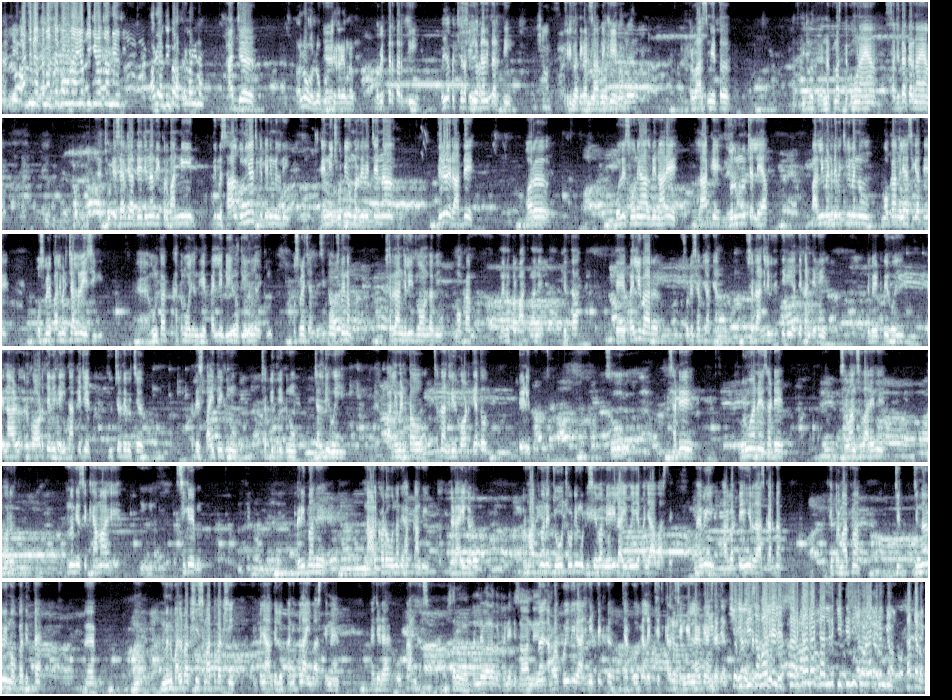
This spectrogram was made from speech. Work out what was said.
ਅੱਜ ਨਤਮਸਤਕ ਹੋਣ ਹੋ ਕੀ ਕਹਿਣਾ ਚਾਹੁੰਦੇ ਹੋ ਜੀ? ਆਗੇ ਹਰਦੀਪ ਹੱਥ ਲਗਾ ਨਾ। ਅੱਜ ਹਲੋ ਲੋਕੋ ਪਿੱਛੇ ਕਰੇ ਆਪਣਾ। ਪਵਿੱਤਰ ਧਰਤੀ ਭਈਆ ਪਿੱਛੇ ਰੱਖ ਸ਼ਹੀਦਾਂ ਦੀ ਧਰਤੀ। ਸ੍ਰੀ ਫਤਿਹਗੜ੍ਹ ਸਾਹਿਬ ਵਿਖੇ ਪਰਿਵਾਰ ਸਮੇਤ ਨਤਮਸਤਕ ਹੋਣ ਆਇਆ ਸਜਦਾ ਕਰਨ ਆਇਆ। ਛੋਟੇ ਸਾਹਿਬਜ਼ਾਦੇ ਜਿਨ੍ਹਾਂ ਦੀ ਕੁਰਬਾਨੀ ਦੀ ਮਿਸਾਲ ਦੁਨੀਆ 'ਚ ਕਿਤੇ ਨਹੀਂ ਮਿਲਦੀ ਇੰਨੀ ਛੋਟੀ ਉਮਰ ਦੇ ਵਿੱਚ ਇੰਨਾ ਦਿਰੜੇ ਇਰਾਦੇ ਔਰ ਬੋਲੇ ਸੋਨੇਹਾਲ ਦੇ ਨਾਰੇ ਲਾ ਕੇ ਜ਼ੁਲਮ ਨੂੰ ਝੱਲਿਆ। ਪਾਰਲੀਮੈਂਟ ਦੇ ਵਿੱਚ ਵੀ ਮੈਨੂੰ ਮੌਕਾ ਮਿਲਿਆ ਸੀਗਾ ਤੇ ਉਸ ਵੇਲੇ ਪਾਰਲੀਮੈਂਟ ਚੱਲ ਰਹੀ ਸੀਗੀ। ਹੁਣ ਤੱਕ ਖਤਮ ਹੋ ਜਾਂਦੀ ਹੈ, ਪਹਿਲੇ 20 ਨੂੰ 30 ਨੂੰ ਇੱਕ ਨੂੰ ਉਸ ਵੇਲੇ ਚੱਲ ਰਹੀ ਸੀ ਤਾਂ ਉਸ ਦਿਨ ਸ਼ਰਧਾਂਜਲੀ ਦਿਵਾਉਣ ਦਾ ਵੀ ਮੌਕਾ ਮੈਨੂੰ ਪ੍ਰਮਾਤਮਾ ਨੇ ਦਿੱਤਾ ਤੇ ਪਹਿਲੀ ਵਾਰ ਛੋਟੇ ਸਾਹਿਬਜ਼ਾਦਿਆਂ ਨੂੰ ਸ਼ਰਧਾਂਜਲੀ ਵੀ ਦਿੱਤੀ ਗਈ, ਅੱਧੇ ਘੰਟੇ ਦੀ ਡਿਬੇਟ ਵੀ ਹੋਈ ਤੇ ਨਾਲ ਰਿਕਾਰਡ ਤੇ ਵੀ ਗਈ ਤਾਂ ਕਿ ਜੇ ਫਿਊਚਰ ਦੇ ਵਿੱਚ ਅਤੇ 27 ਤਰੀਕ ਨੂੰ 26 ਤਰੀਕ ਨੂੰ ਜਲਦੀ ਹੋਈ ਪਾਰਲੀਮੈਂਟ ਤਾਂ ਉਹ ਸ਼ਰਧਾਂਜਲੀ ਰਿਕਾਰਡ ਤੇ ਆ ਤਾਂ ਉਹ ਦੇਣੀ ਪਊਗੀ ਸੋ ਸਾਡੇ ਗੁਰੂਆਂ ਨੇ ਸਾਡੇ ਸਰਵੰਸ ਬਾਰੇ ਨੇ ਔਰ ਉਹਨਾਂ ਦੀਆਂ ਸਿੱਖਿਆਵਾਂ ਇਹ, ਸੀ ਕਿ ਗਰੀਬਾਂ ਦੇ ਨਾਲ ਖੜੋ ਉਹਨਾਂ ਦੇ ਹੱਕਾਂ ਦੀ ਲੜਾਈ ਲੜੋ। ਪਰਮਾਤਮਾ ਨੇ ਜੋ ਛੋਟੀ ਮੋਟੀ ਸੇਵਾ ਮੇਰੀ ਲਾਈ ਹੋਈ ਹੈ ਪੰਜਾਬ ਵਾਸਤੇ ਮੈਂ ਵੀ ਹਰ ਵਕਤ ਇਹੀ ਅਰਦਾਸ ਕਰਦਾ ਕਿ ਪਰਮਾਤਮਾ ਜਿ- ਜਿੰਨਾ ਵੀ ਮੌਕਾ ਦਿੱਤਾ ਹੈ ਮੈਨੂੰ ਬਲ ਬਖਸ਼ੀ ਸਮਤ ਬਖਸ਼ੀ ਪੰਜਾਬ ਦੇ ਲੋਕਾਂ ਦੀ ਭਲਾਈ ਵਾਸਤੇ ਮੈਂ ਜਿਹੜਾ ਉਹ ਕੰਮ ਕਰ ਸਕਾਂ। ਸਰ ਡੱਲੇ ਵਾਲਾ ਬੈਠੇ ਨੇ ਕਿਸਾਨ ਨੇ ਮੈਂ ਆਪਾਂ ਕੋਈ ਵੀ ਰਾਜਨੀਤਿਕ ਜਾਂ ਕੋਈ ਗੱਲ ਇੱਥੇ ਕਰਨ ਚੰਗੇ ਨਹੀਂ ਲੱਗਦੇ ਅੱਜ ਦਾ ਦਿਨ। ਸ਼ਹੀਦੀ ਸਭਾ ਤੇ ਸੜਕਾਂ ਦਾ ਗੱਲ ਕੀਤੀ ਸੀ ਚੋੜਾ ਕਰਨ ਦੀ। ਸਰ ਚਲੋ।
